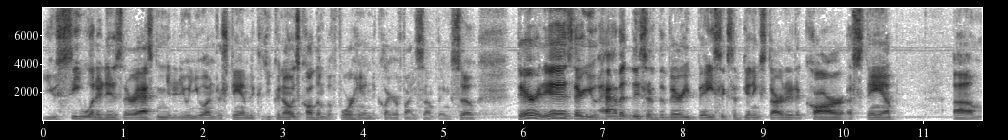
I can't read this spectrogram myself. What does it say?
you see what it is they're asking you to do and you understand because you can always call them beforehand to clarify something. So there it is. There you have it. These are the very basics of getting started: a car, a stamp. Um,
